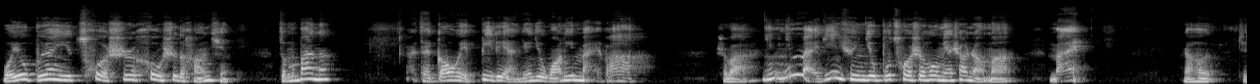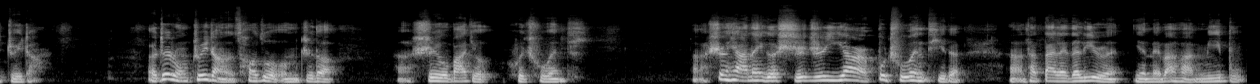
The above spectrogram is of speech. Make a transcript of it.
我又不愿意错失后市的行情，怎么办呢？在高位闭着眼睛就往里买吧。是吧？你你买进去，你就不错失后面上涨吗？买，然后就追涨。呃，这种追涨的操作，我们知道啊，十有八九会出问题。啊，剩下那个十之一二不出问题的，啊，它带来的利润也没办法弥补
